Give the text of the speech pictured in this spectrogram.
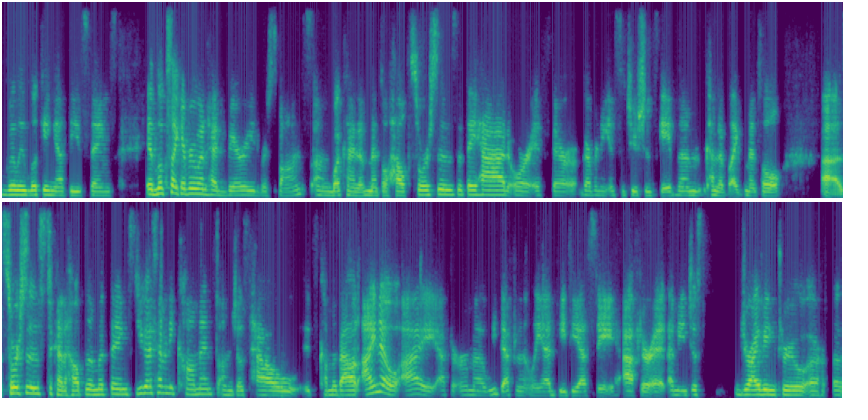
really looking at these things, it looks like everyone had varied response on what kind of mental health sources that they had, or if their governing institutions gave them kind of like mental uh, sources to kind of help them with things. Do you guys have any comments on just how it's come about? I know I, after Irma, we definitely had PTSD after it. I mean, just driving through a, a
